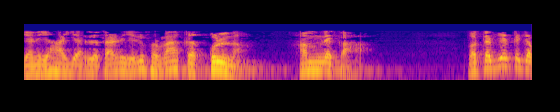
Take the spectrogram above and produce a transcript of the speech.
یعنی یہاں یہ اللہ تعالیٰ نے یہ نہیں فرمایا کہ کلنا ہم نے کہا۔ مطلب یہ کہ جب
